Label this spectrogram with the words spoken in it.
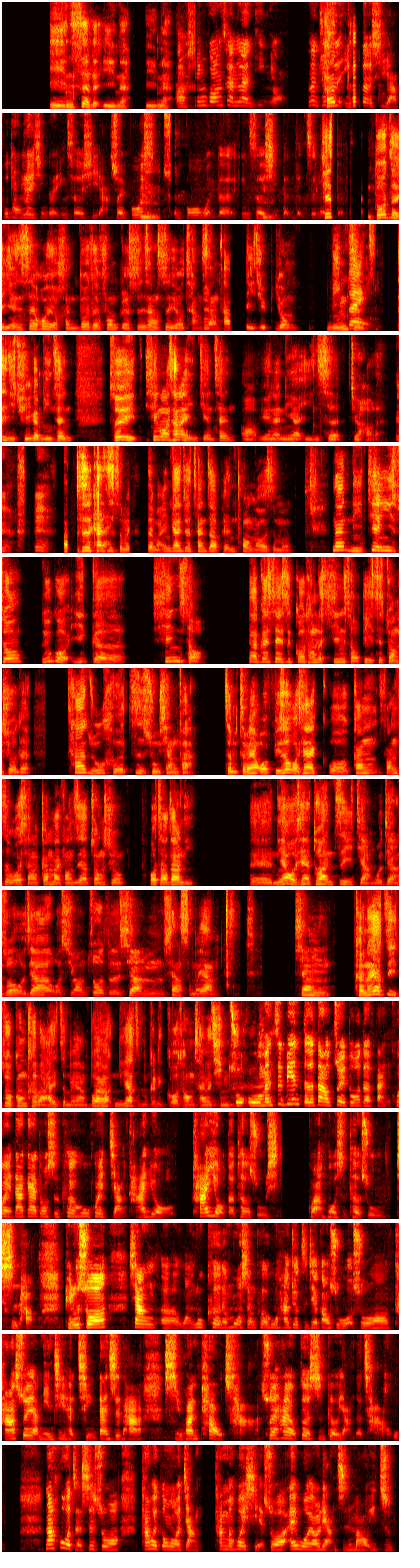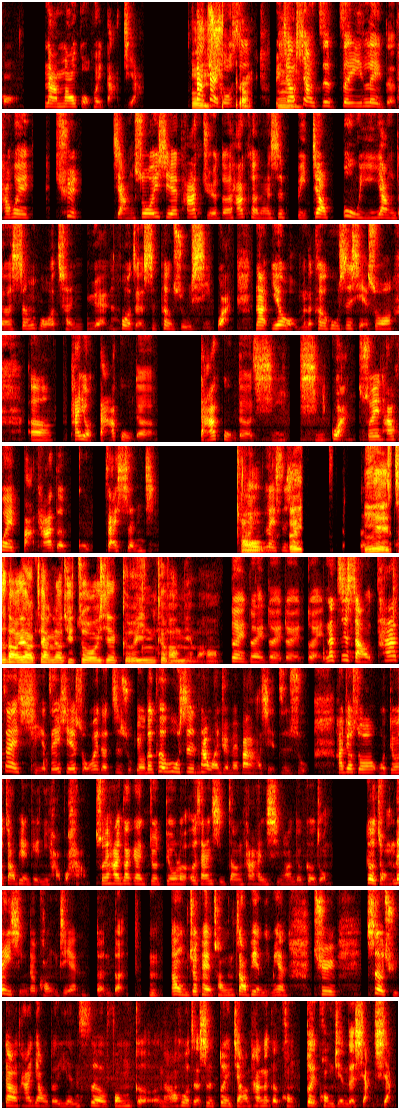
银色的银呢？银呢？哦，星光灿烂银哦，那就是银色系啊，不同类型的银色系啊，水波水波纹的银色系等等之类的。其实很多的颜色会有很多的风格，事实上是由厂商他自己去用名字自己取一个名称，所以星光灿烂银简称哦，原来你要银色就好了。嗯嗯，只是看是什么颜色嘛，应该就参照盆痛啊或什么。那你建议说，如果一个新手要跟设计师沟通的新手，第一次装修的。他如何自述想法？怎么怎么样？我比如说，我现在我刚房子，我想要刚买房子要装修，我找到你，呃，你要我现在突然自己讲，我讲说我家我希望做的像像什么样，像可能要自己做功课吧，还是怎么样？不然你要怎么跟你沟通才会清楚？我我们这边得到最多的反馈，大概都是客户会讲他有他有的特殊性。惯或是特殊嗜好，比如说像呃网络课的陌生客户，他就直接告诉我说，他虽然年纪很轻，但是他喜欢泡茶，所以他有各式各样的茶壶。那或者是说，他会跟我讲，他们会写说，哎，我有两只猫，一只狗，那猫狗会打架，大概都是比较像这这一类的，他会去。讲说一些他觉得他可能是比较不一样的生活成员，或者是特殊习惯。那也有我们的客户是写说，呃，他有打鼓的打鼓的习习惯，所以他会把他的鼓再升级。哦，类似像所以你也知道要这样要去做一些隔音各方面嘛，哈。对对对对对，那至少他在写这些所谓的字数，有的客户是他完全没办法写字数，他就说我丢照片给你好不好？所以他大概就丢了二三十张他很喜欢的各种各种类型的空间等等，嗯，那我们就可以从照片里面去摄取到他要的颜色风格，然后或者是对焦他那个空对空间的想象。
